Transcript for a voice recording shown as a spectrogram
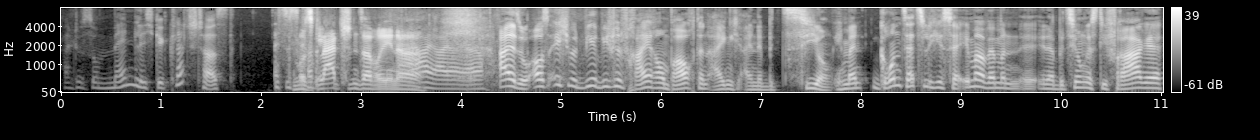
weil du so männlich geklatscht hast. Es ist Du musst klatschen, Sabrina. Ja, ja, ja, ja. Also, aus Ich wird wir, wie viel Freiraum braucht denn eigentlich eine Beziehung? Ich meine, grundsätzlich ist ja immer, wenn man äh, in einer Beziehung ist, die Frage,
